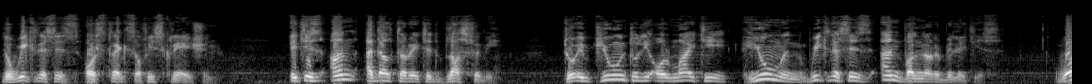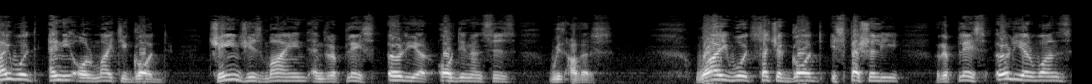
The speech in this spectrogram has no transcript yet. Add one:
the weaknesses or strengths of his creation? It is unadulterated blasphemy to impugn to the Almighty human weaknesses and vulnerabilities. Why would any Almighty God change his mind and replace earlier ordinances with others? Why would such a God especially replace earlier ones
